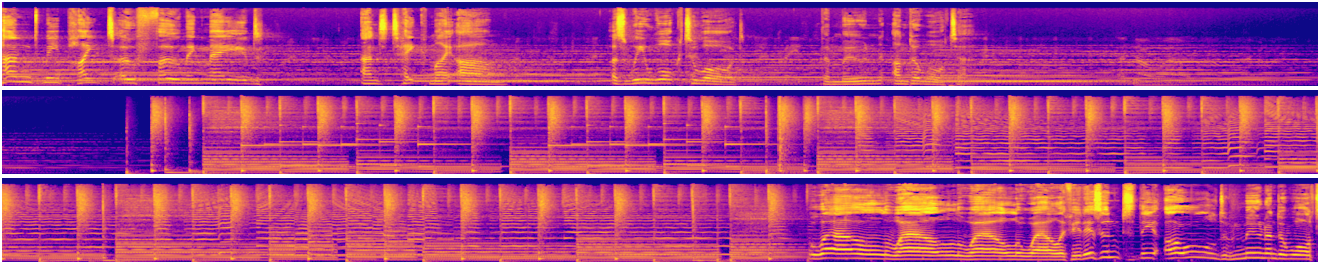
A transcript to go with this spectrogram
Hand me pint, O foaming maid, and take my arm as we walk toward the moon underwater.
